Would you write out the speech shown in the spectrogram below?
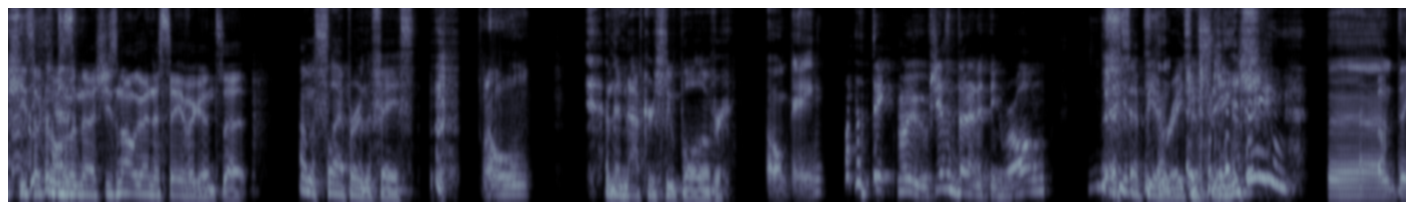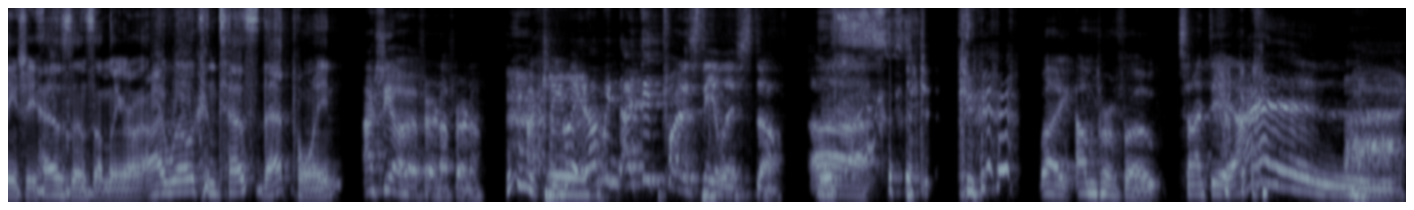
She's a commoner. She's not going to save against that. I'm gonna slap her in the face Oh, and then knock her soup all over. okay. What a dick move. She hasn't done anything wrong. Except be a racist bitch. Uh, I think she has done something wrong. I will contest that point. Actually, oh, fair enough, fair enough. Actually, wait, I mean, I did try to steal his stuff. Uh, like, unprovoked. So I did. I, Ah,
